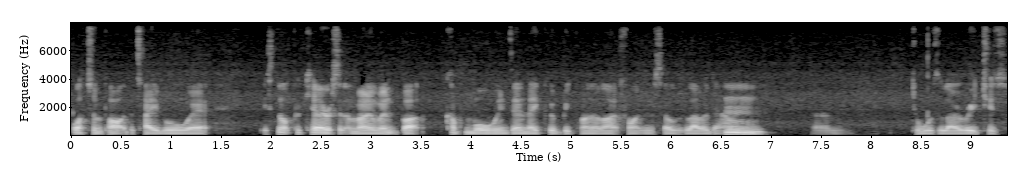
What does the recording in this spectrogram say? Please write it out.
bottom part of the table where it's not precarious at the moment, but a couple more wins, then they could be kind of like finding themselves lower down mm. um, towards the lower reaches.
